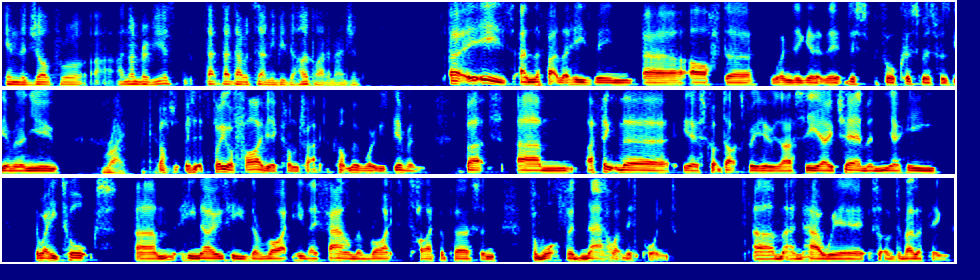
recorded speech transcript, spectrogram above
in the job for a number of years? That, that, that would certainly be the hope, I'd imagine. Uh, it is, and the fact that he's been uh, after when did he get it? Just before Christmas, was given a new right. Okay. is it three or five year contract? I can't remember what he was given, but um, I think the you know Scott Duxbury, who's our CEO chairman, you know he the way he talks, um, he knows he's the right. He they found the right type of person for Watford now at this point, um, and how we're sort of developing.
